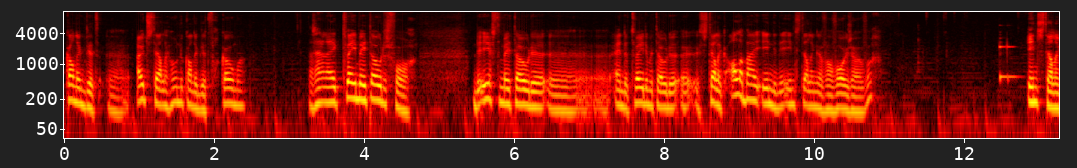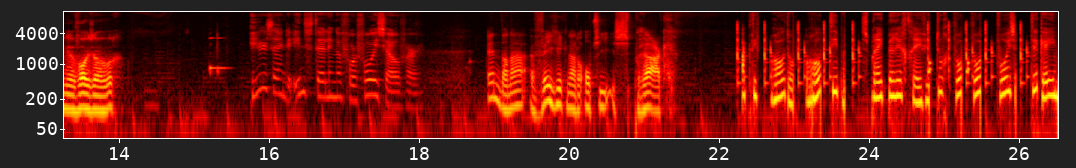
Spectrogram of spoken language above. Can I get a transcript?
kan ik dit eh, uitstellen? Hoe kan ik dit voorkomen? Daar zijn eigenlijk twee methodes voor. De eerste methode eh, en de tweede methode stel ik allebei in in de instellingen van VoiceOver. Instellingen VoiceOver. Hier zijn de instellingen voor VoiceOver. En daarna veeg ik naar de optie spraak. Actief. Rotor. Rood type. Spreekberichtgeving. Toeg. Vo, vo, voice. Tik een.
